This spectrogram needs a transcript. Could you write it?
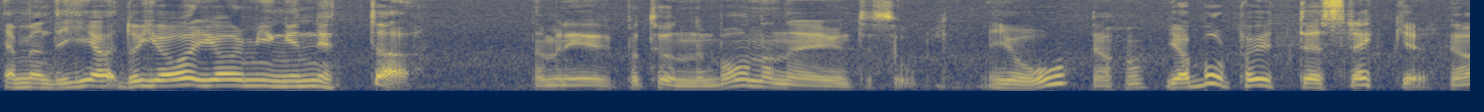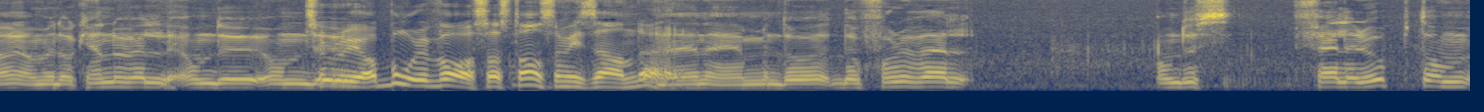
Ja, men det då gör, gör de ju ingen nytta. Nej, men på tunnelbanan är det ju inte sol. Jo, Jaha. jag bor på yttersträckor. Ja, ja, men då kan du väl... Om du, om Tror du... jag bor i Vasastan som vissa andra? Nej, nej, men då, då får du väl... Om du fäller upp dem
